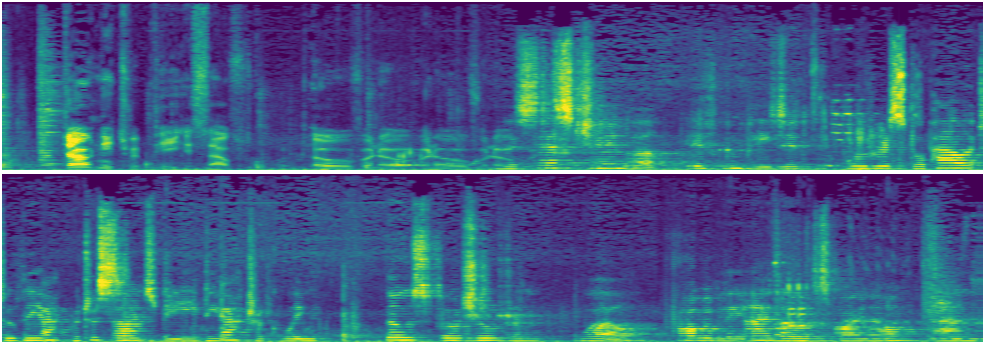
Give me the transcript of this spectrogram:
yeah. Don't need to repeat yourself over and over and over and This over. test chamber, if completed, will restore power to the Aperture Science pediatric wing. Those poor children, well, probably adults by now, and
